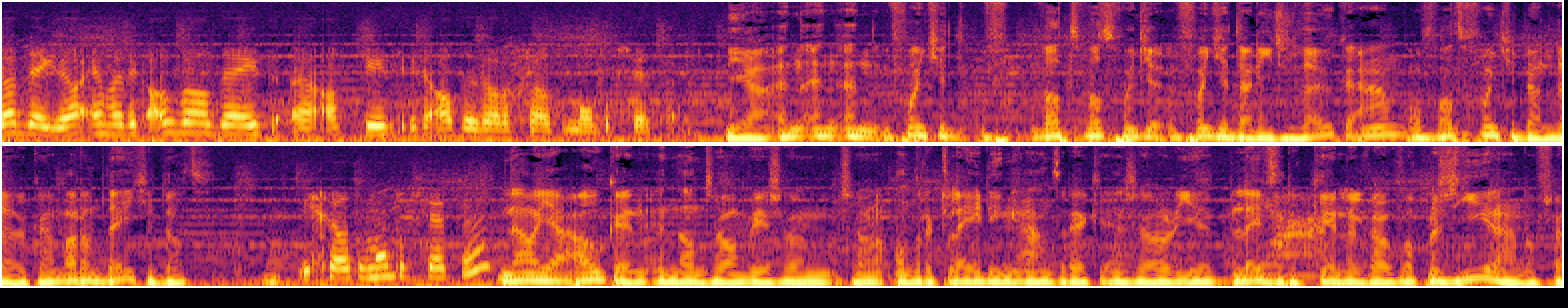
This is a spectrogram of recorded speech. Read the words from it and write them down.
dat deed ik wel. En wat ik ook wel deed eh, als kind, is altijd wel een grote mond opzetten. Ja, en, en, en vond, je, wat, wat vond, je, vond je daar iets leuk aan? Of wat vond je daar leuk aan? Waarom deed je dat? Die grote mond opzetten. Nou ja, ook. En, en dan zo weer zo'n zo'n andere kleding aantrekken en zo. Je beleefde er kennelijk ook wel plezier aan of zo.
